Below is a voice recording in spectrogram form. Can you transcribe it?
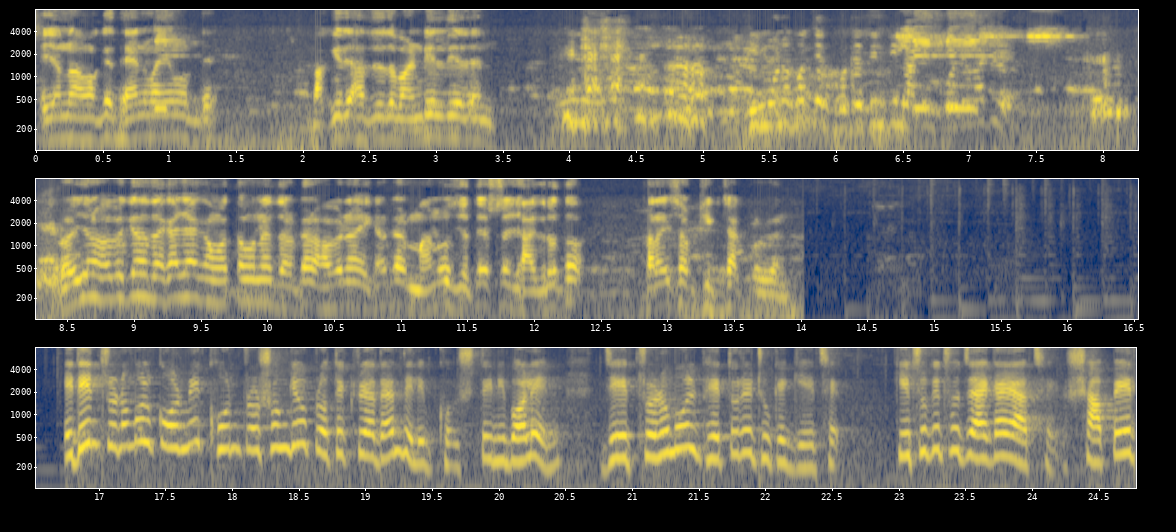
সেই জন্য আমাকে দেন মাঝে মধ্যে। বাকিদের হাতে তো বান্ডিল দিয়ে দেন। প্রয়োজন হবে কিনা দেখা যাক আমার তো মনে হয় দরকার হবে না। এখানকার মানুষ যথেষ্ট জাগ্রত তারাই সব ঠিকঠাক করবেন। এদিন তৃণমূল কর্মী খুন প্রসঙ্গেও প্রতিক্রিয়া দেন দিলীপ ঘোষ। তিনি বলেন যে তৃণমূল ভেতরে ঢুকে গিয়েছে। কিছু কিছু জায়গায় আছে সাপের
